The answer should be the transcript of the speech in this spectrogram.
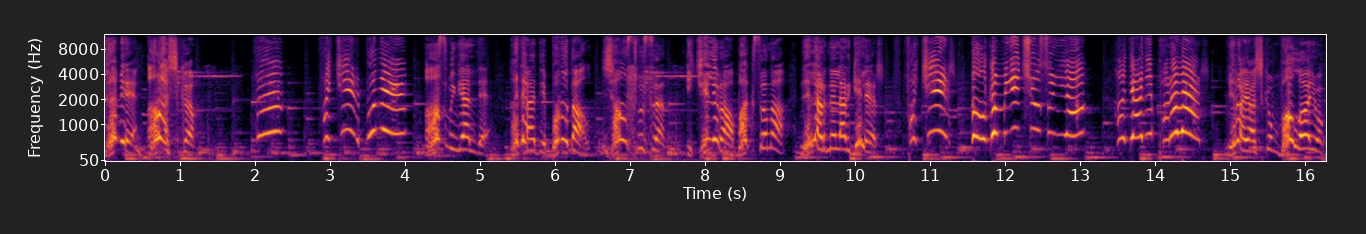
Tabii al aşkım. Fakir bu ne? Az mı geldi? Hadi hadi bunu da al. Şanslısın. 2 lira baksana. Neler neler gelir. Fakir dalga mı geçiyorsun ya? Hadi hadi para. Miray aşkım vallahi yok.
